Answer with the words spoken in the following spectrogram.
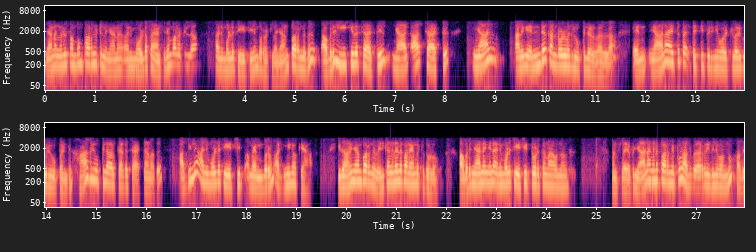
ഞാൻ അങ്ങനെ ഒരു സംഭവം പറഞ്ഞിട്ടില്ല. ഞാൻ അനുമോളുടെ ഫാൻസിനെയും പറഞ്ഞിട്ടില്ല. അനുമോളുടെ ചേച്ചിയും പറഞ്ഞിട്ടില്ല. ഞാൻ പറഞ്ഞത് അവർ ലീക്ക് ചെയ്ത ചാറ്റ് ഞാൻ ആ ചാറ്റ് ഞാൻ അല്ലെങ്കിൽ എന്റെ കൺട്രോളിലുള്ള ഗ്രൂപ്പിലുള്ളതല്ല ഞാനായിട്ട് തെറ്റിപ്പിരിഞ്ഞു പോയിട്ടുള്ള ഒരു ഗ്രൂപ്പ് ഉണ്ട്. ആ ഗ്രൂപ്പിലെ ആൾക്കാരുടെ ചാറ്റാണത് അതിൽ അനുമോളുടെ ചേച്ചി മെമ്പറും അഡ്മിനും ഒക്കെയാണ്. ഇതാണ് ഞാൻ പറഞ്ഞത്. എനിക്ക് അങ്ങനെയല്ലേ പറയാൻ പറ്റത്തുള്ളൂ? അവിടെ ഞാൻ എങ്ങനെ അനുമോളെ ചേച്ചി ഇട്ട് കൊടുക്കുന്നതാവുന്നത് മനസ്സിലായി? അപ്പൊ ഞാൻ അങ്ങനെ പറഞ്ഞപ്പോൾ അത് വേറെ രീതിയിൽ വന്നു. അത്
